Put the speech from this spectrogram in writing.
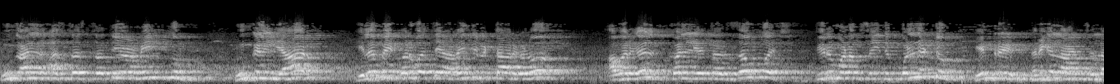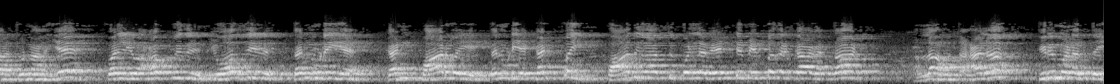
உங்கள் அஸ்தீக்கும் உங்களில் யார் இளமை பருவத்தை அடைந்து விட்டார்களோ அவர்கள் திருமணம் செய்து கொள்ளட்டும் என்று நபிகள் நாயகம் ஸல்லல்லாஹு சொன்னாங்க. தன்னுடைய கண் பார்வையை தன்னுடைய கற்பை பாதுகாத்துக் கொள்ள வேண்டும் என்பதற்காகத்தான் அல்லாஹ் திருமணத்தை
